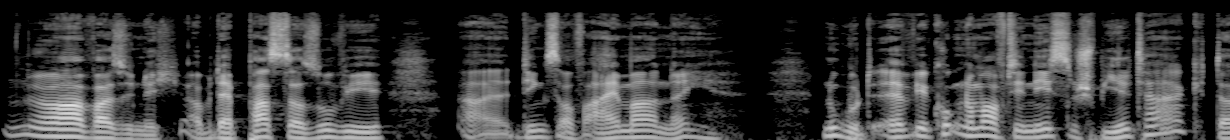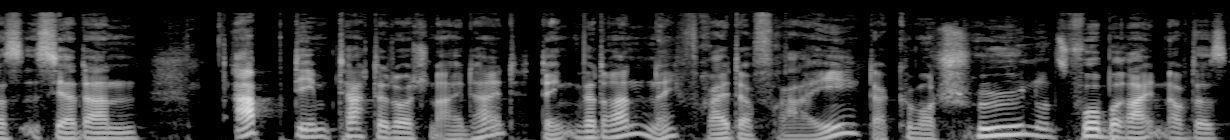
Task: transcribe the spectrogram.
Ja, weiß ich nicht. Aber der passt da so wie äh, Dings auf Eimer, ne? Nun gut, äh, wir gucken nochmal auf den nächsten Spieltag. Das ist ja dann ab dem Tag der deutschen Einheit. Denken wir dran, ne? Freitag frei. Da können wir schön uns vorbereiten auf das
